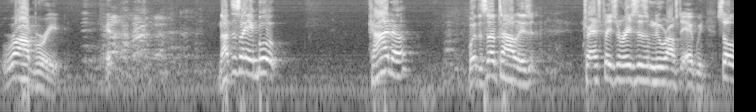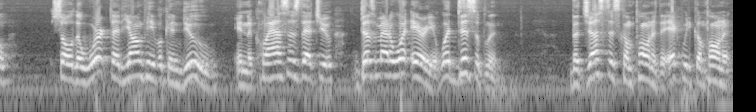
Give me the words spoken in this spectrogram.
Robbery. Not the same book. Kinda. But the subtitle is Transportation Racism, New Routes to Equity. So so the work that young people can do in the classes that you doesn't matter what area, what discipline, the justice component, the equity component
